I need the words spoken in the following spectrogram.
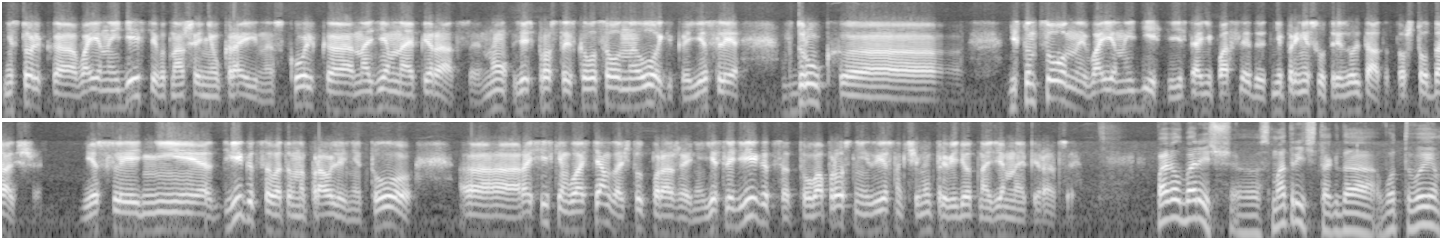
не столько военные действия в отношении Украины, сколько наземная операция. Ну, здесь просто эскалационная логика. Если вдруг э, дистанционные военные действия, если они последуют, не принесут результата, то что дальше? Если не двигаться в этом направлении, то э, российским властям зачтут поражение. Если двигаться, то вопрос неизвестно, к чему приведет наземная операция. Павел Борисович, э, смотрите тогда, вот вы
